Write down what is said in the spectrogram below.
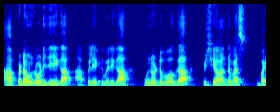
ആപ്പ് ഡൗൺലോഡ് ചെയ്യുക ആപ്പിലേക്ക് വരിക മുന്നോട്ട് പോകുക. Wish all the best. Bye.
